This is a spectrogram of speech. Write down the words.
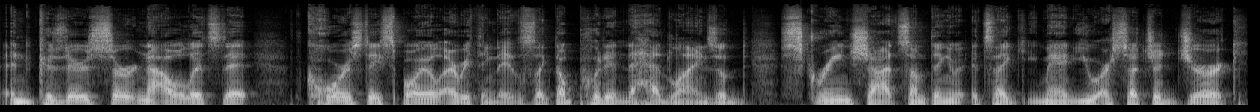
and because there's certain outlets that. Of course, they spoil everything. They, it's like they'll put it in the headlines. They'll screenshot something. It's like, man, you are such a jerk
